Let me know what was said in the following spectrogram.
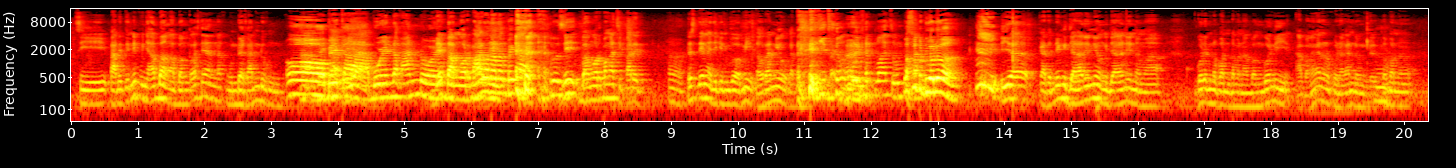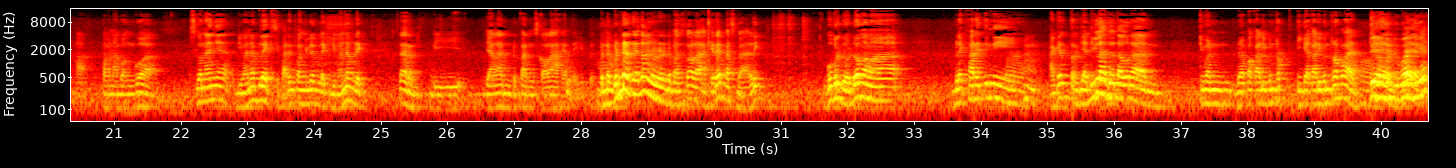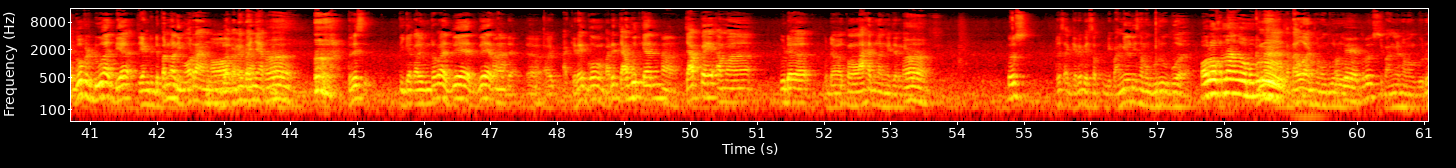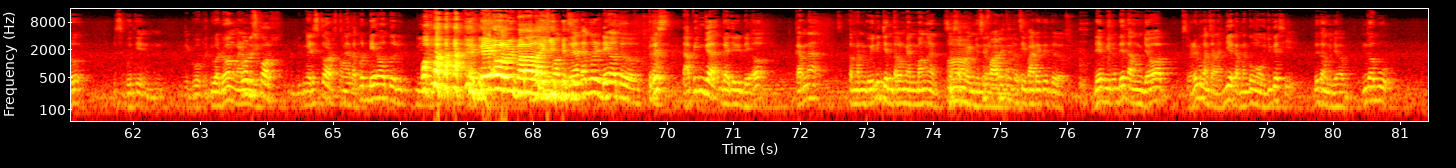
si Parit ini punya abang abang kelasnya anak bunda kandung Oh, Ah, BK, BK, iya. Buenda Kandoy. dia bangor banget Halo anak BK. Terus ini bangor banget si Parit Ah. terus dia ngajakin gue mi tawuran yuk katanya gitu. Gue ingat banget sumpah. Terus berdua doang. iya kata dia ngejalanin yuk ngejalanin sama gue dan telepon teman abang gue nih. Abangnya kan bunda kandung dia Hmm. telepon ah, teman abang gue terus gue nanya di mana Black? Si Farid panggilnya Black di mana Black? Ntar di jalan depan sekolah kata gitu. Bener-bener ternyata bener-bener depan sekolah. Akhirnya pas balik gue berdodong sama Black Farid ini. Hmm. akhirnya terjadilah tuh tawuran cuman berapa kali bentrok tiga kali bentrok lah Oh. Lu berdua, dia? gue berdua dia yang di depan mah lima orang Oh, belakangnya mereka. banyak Ah. terus tiga kali bentrok lah der der Ah. ada Eh, akhirnya gue sama cabut kan Ah. capek sama udah udah kelelahan lah ngejar ngejar Ah. Terus terus akhirnya besok dipanggil nih sama guru gue oh lo kenal lo sama guru. Kena, ketahuan sama guru Oke, terus? dipanggil sama guru disebutin gue berdua doang kan Oh, diskors? Nggak diskors ternyata gue do tuh di, Oh, DO lebih parah lagi. ternyata gue di do tuh terus tapi nggak nggak jadi do karena teman gue ini gentleman banget sosok Ah, yang si gentleman Farid banget. itu. si Farid itu dia bilang dia tanggung jawab sebenarnya bukan salah dia karena gue mau juga sih dia tanggung jawab enggak bu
